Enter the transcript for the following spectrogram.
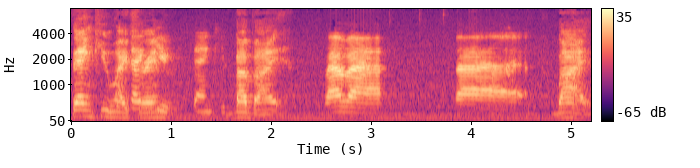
Thank you, my Thank friend. you. Thank you. Bye bye. Bye bye. Bye. Bye.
